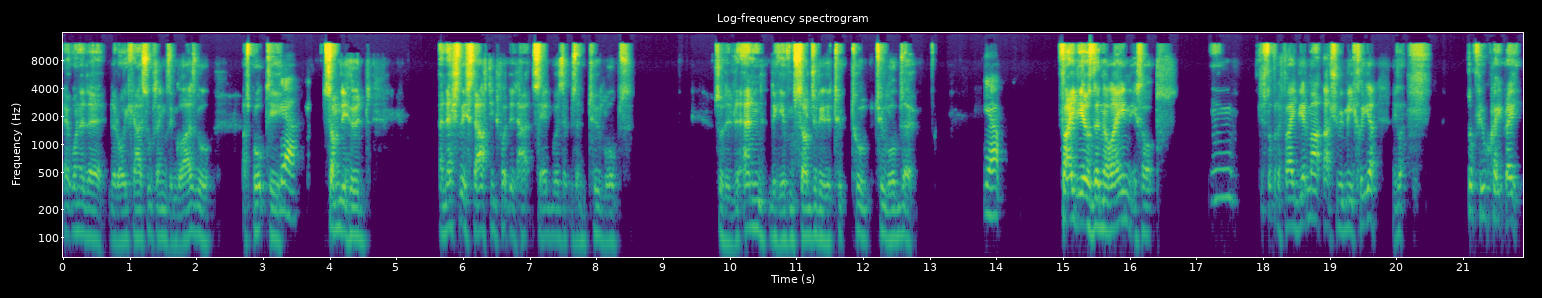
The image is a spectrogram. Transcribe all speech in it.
at one of the, the Roy Castle things in Glasgow, I spoke to Yeah. somebody who'd initially started what they'd had said was it was in two lobes. So they went in, they gave him surgery, they took two, two lobes out. Yeah. Five years down the line, he thought, "Hmm, just over the five year mark, that should be me clear. And he's like, don't feel quite right.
